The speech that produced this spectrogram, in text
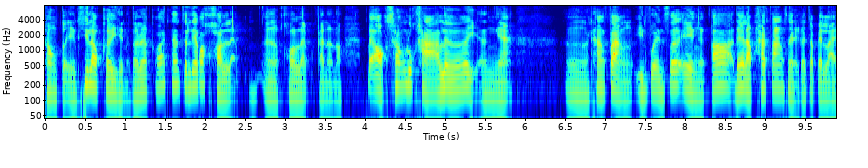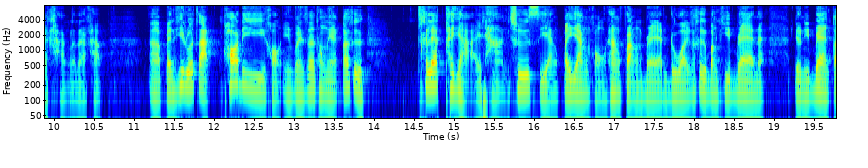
ช่องตัวเองที่เราเคยเห็นก็เรียกว่าน่าจะเรียกว่า collab เอ่อ collab กันนะเนาะไปออกช่องลูกค้าเลยอย่างเงี้ย ทางฝั่งอินฟลูเอนเซอร์เองก็ได้รับค่าจ้างส่วนใหญ่ก็จะเป็นรายครั้งนะครับเป็นที่รู้จักข้อดีของอินฟลูเอนเซอร์ตรงนี้ก็คือเขาเรียกขยายฐานชื่อเสียงไปยังของทางฝั่งแบรนด์ด้วย ก็คือบางทีแบรนด์อะเดี๋ยวนี้แบรนด์ก็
